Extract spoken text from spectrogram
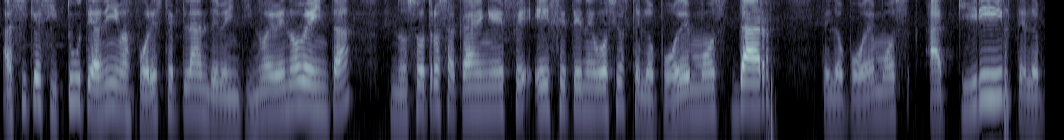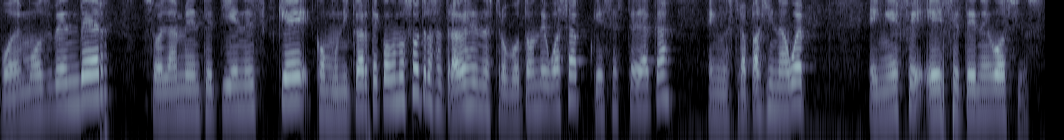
Así que si tú te animas por este plan de 29.90, nosotros acá en FST Negocios te lo podemos dar, te lo podemos adquirir, te lo podemos vender. Solamente tienes que comunicarte con nosotros a través de nuestro botón de WhatsApp, que es este de acá, en nuestra página web, en FST Negocios.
